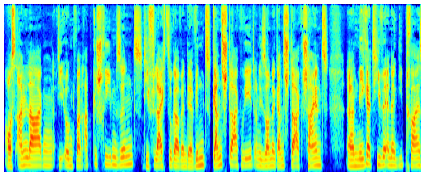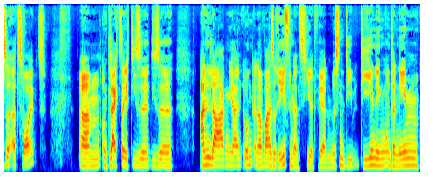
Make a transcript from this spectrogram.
aus Anlagen, die irgendwann abgeschrieben sind, die vielleicht sogar, wenn der Wind ganz stark weht und die Sonne ganz stark scheint, äh, negative Energiepreise erzeugt ähm, und gleichzeitig diese, diese Anlagen ja in irgendeiner Weise refinanziert werden müssen. Die, diejenigen Unternehmen,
